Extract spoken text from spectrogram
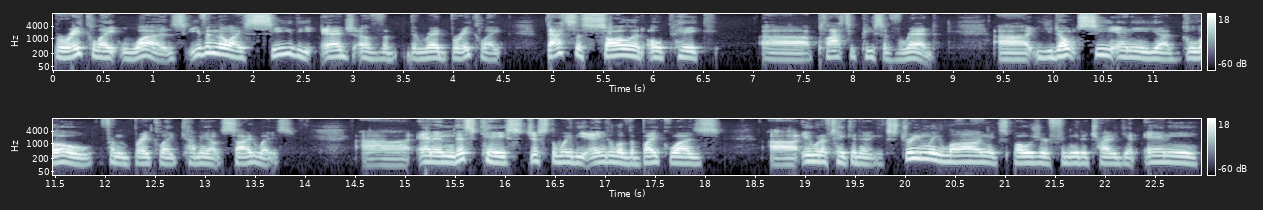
brake light was, even though I see the edge of the, the red brake light, that's a solid opaque uh, plastic piece of red. Uh, you don't see any uh, glow from the brake light coming out sideways. Uh, and in this case, just the way the angle of the bike was, uh, it would have taken an extremely long exposure for me to try to get any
